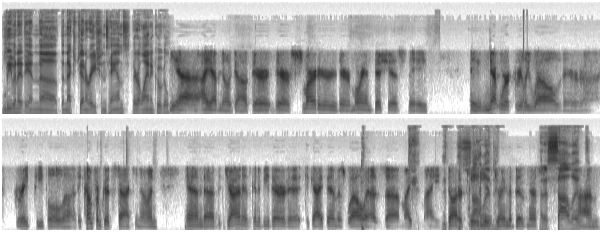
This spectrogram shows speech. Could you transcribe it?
leaving it in uh, the next generation's hands there at Leinenkugel? Yeah, I have no doubt. They're they're smarter. They're more ambitious. They they network really well. They're uh, great people. Uh, they come from good stock, you know, and and uh, John is going to be there to to guide them as well as uh, my my daughter Katie has Solid. joined the business. That is solid. Um,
